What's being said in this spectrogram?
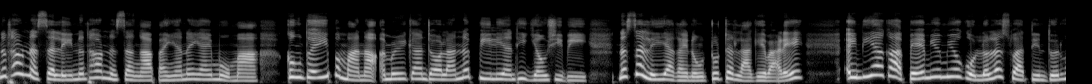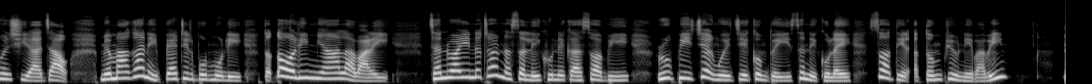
2024-2025ဘဏ်ရန်နဲ့ရိုင်းမှုမှာကုန်သွယ်ရေးပမာဏအမေရိကန်ဒေါ်လာ2ဘီလီယံထိရောက်ရှိပြီး24ရာခိုင်နှုန်းတိုးတက်လာခဲ့ပါတယ်။အိန္ဒိယကဘဲမျိုးမျိုးကိုလွတ်လပ်စွာတင်သွင်းခွင့်ရှိတာကြောင့်မြန်မာကနေပဲတစ်ပို့မှုလေးတော်တော်လေးများလာပါတယ်။ January 2024ခုနှစ်ကဆော့ပြီးရူပီကျပ်ငွေကြေးကုန်သွယ်ရေးစနစ်ကိုလည်းစော့တင်အသုံးပြုနေပါပြီ။တ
